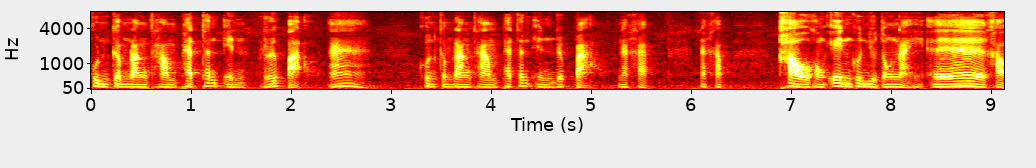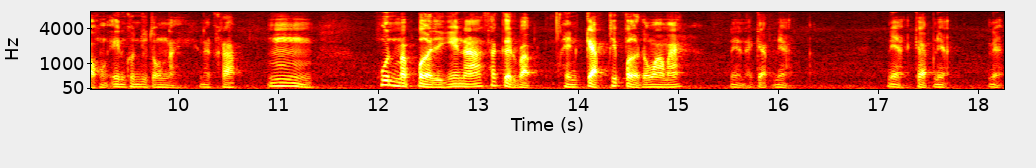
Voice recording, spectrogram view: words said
คุณกำลังทำ pattern N หรือเปล่าอ่าคุณกำลังทำ pattern N หรือเปล่านะครับนะครับ เข่าของ N คุณอยู่ตรงไหน เออ เข่าของ N คุณอยู่ตรงไหนนะครับ อืมหุ้นมาเปิดอย่างเงี้ยนะ ถ้าเกิดแบบเห็นแกลบที่เปิดออกมาไหมเนี่ยนะแกลบเนี่ยเนี่ยแกลบเนี่ยเนี่ย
